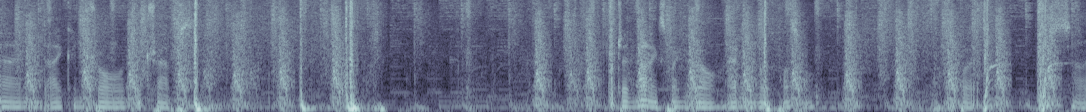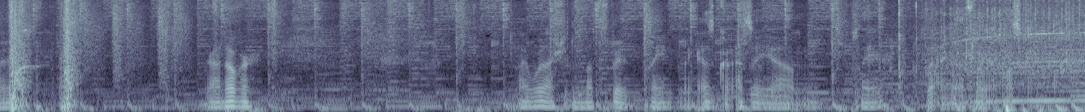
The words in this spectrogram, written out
and I control the traps, which I did not expect at all, I didn't know it possible, but this is how it is. Round over. I would actually love to play like as as a um, player, but I know it's not possible.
